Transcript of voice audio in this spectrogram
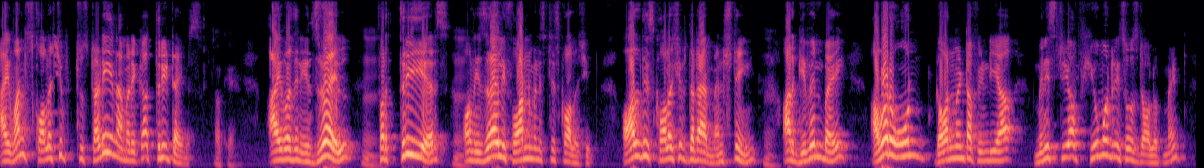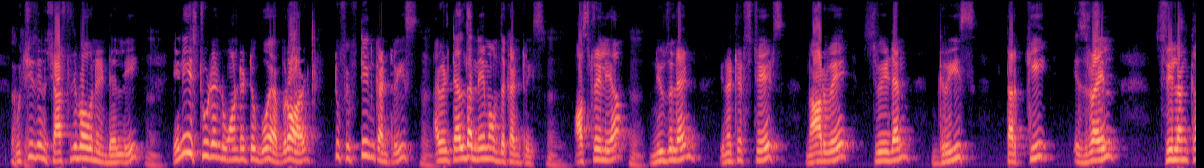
I won scholarship to study in America three times okay I was in Israel Hmm. for three years Hmm. on Israeli Foreign Ministry scholarship. All the scholarships that I'm mentioning are given by our own government of India ministry of human resource development which is in Shastri Bhavan in Delhi any student wanted to go abroad to fifteen countries I will tell the name of the countries Australia New Zealand United States Norway Sweden Greece Turkey Israel Sri Lanka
